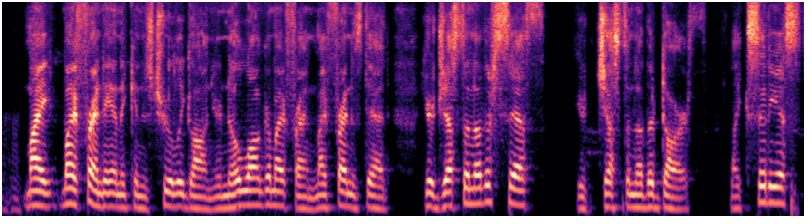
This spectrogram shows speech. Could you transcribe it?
mm-hmm. my my friend Anakin is truly gone. You're no longer my friend. My friend is dead. You're just another Sith. You're just another Darth, like Sidious,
